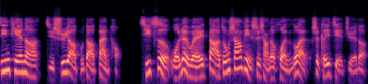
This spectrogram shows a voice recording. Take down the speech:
今天呢，只需要不到半桶。其次，我认为大宗商品市场的混乱是可以解决的，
